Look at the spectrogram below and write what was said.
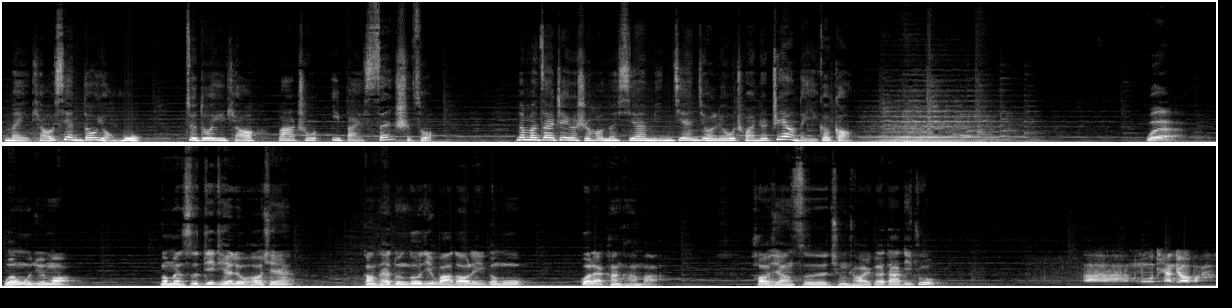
每条线都有墓，最多一条挖出一百三十座。那么在这个时候呢，西安民间就流传着这样的一个梗：喂，文物局吗？我们是地铁六号线。刚才盾构机挖到了一个墓，过来看看吧，好像是清朝一个大地主。啊，墓填掉吧，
